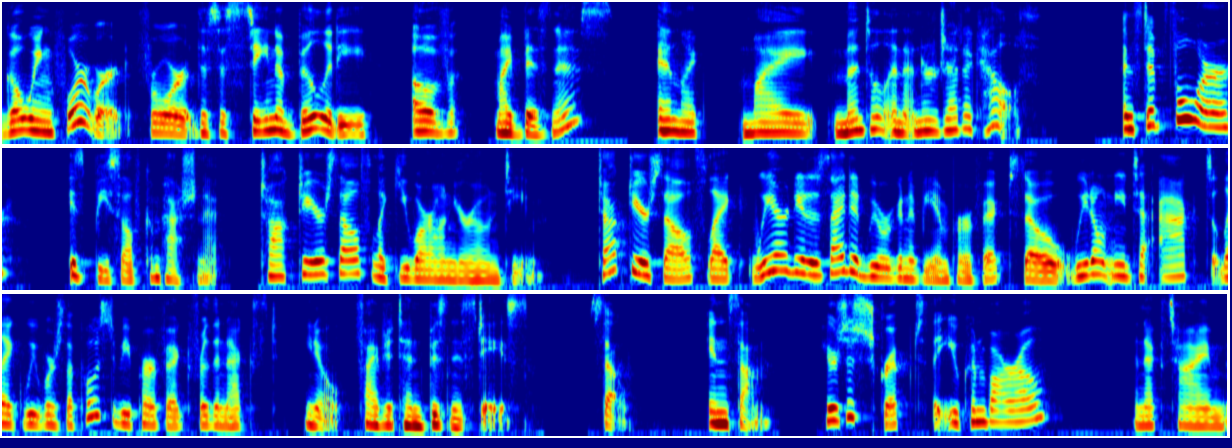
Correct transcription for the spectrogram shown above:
going forward for the sustainability of my business and like my mental and energetic health. And step four is be self compassionate. Talk to yourself like you are on your own team. Talk to yourself like we already decided we were going to be imperfect, so we don't need to act like we were supposed to be perfect for the next you know, five to 10 business days. So, in sum, here's a script that you can borrow the next time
